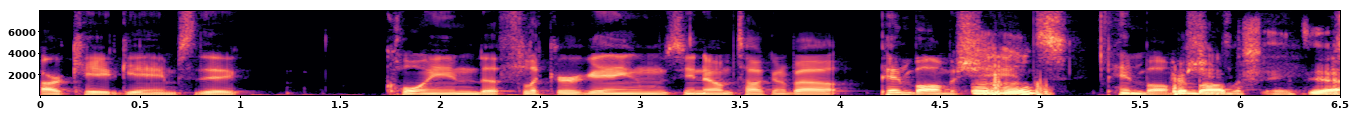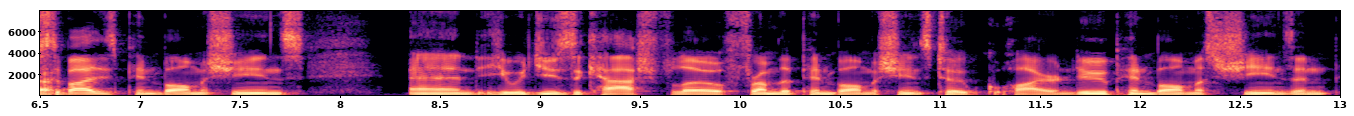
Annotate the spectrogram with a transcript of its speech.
arcade games, the coin, the flicker games. You know, I'm talking about pinball machines, mm-hmm. pinball, pinball machines. machines yeah. He used to buy these pinball machines, and he would use the cash flow from the pinball machines to acquire new pinball machines and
